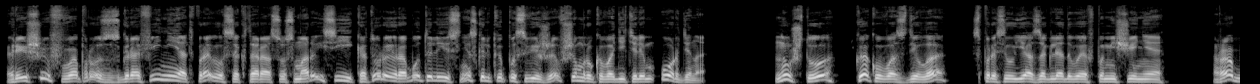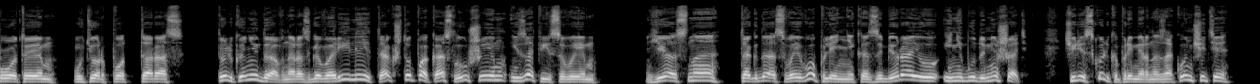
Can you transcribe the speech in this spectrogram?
Решив вопрос с графиней, отправился к Тарасу с Марысией, которые работали с несколько посвежевшим руководителем ордена. «Ну что, как у вас дела?» — спросил я, заглядывая в помещение. «Работаем», — утер под Тарас. «Только недавно разговорили, так что пока слушаем и записываем». «Ясно. Тогда своего пленника забираю и не буду мешать. Через сколько примерно закончите?»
